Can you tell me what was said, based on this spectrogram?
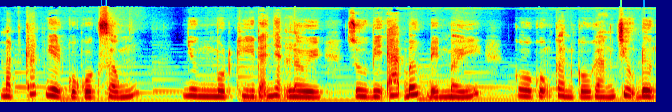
mặt khắc nghiệt của cuộc sống. Nhưng một khi đã nhận lời, dù bị áp bức đến mấy, cô cũng cần cố gắng chịu đựng.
